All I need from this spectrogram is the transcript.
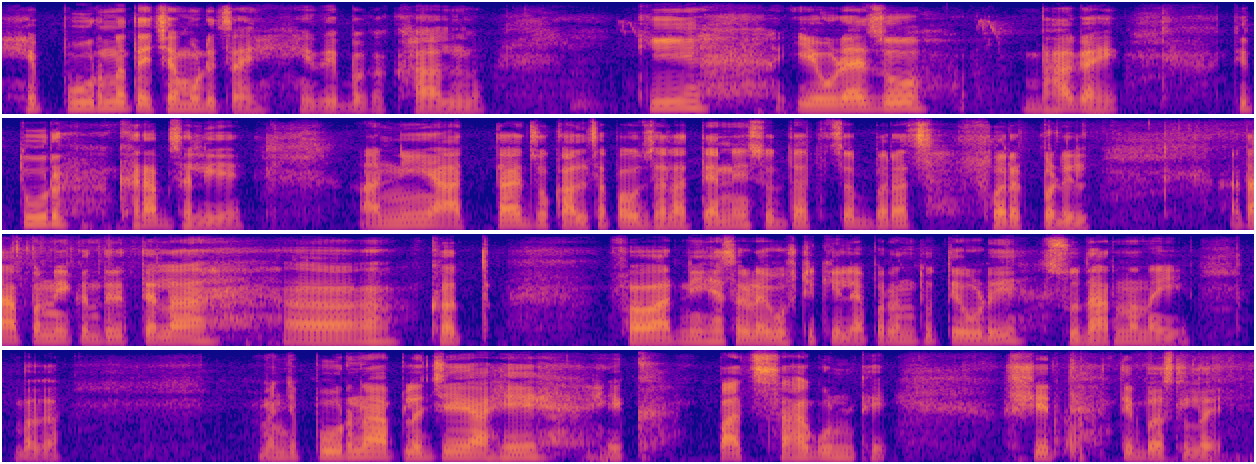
हे पूर्ण त्याच्यामुळेच आहे. हे ते बघा खालनं की एवढा जो भाग आहे ती तूर खराब झाली आहे. आणि आत्ता जो कालचा पाऊस झाला त्याने सुद्धा त्याचा बराच फरक पडेल. आता आपण एकंदरीत त्याला खत फवारणी ह्या सगळ्या गोष्टी केल्या परंतु तेवढी सुधारणा नाही आहे बघा म्हणजे पूर्ण आपलं जे आहे एक पाच सहा गुंठे शेत ते बसलं आहे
